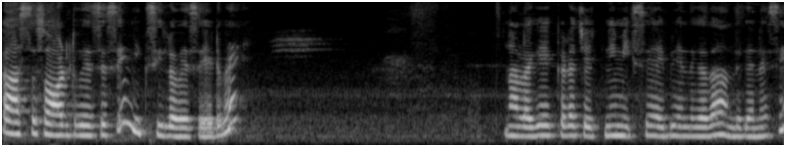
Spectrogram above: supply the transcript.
కాస్త సాల్ట్ వేసేసి మిక్సీలో వేసేయడమే. అలాగే ఇక్కడ చట్నీ మిక్సీ అయిపోయింది కదా అందుకనేసి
